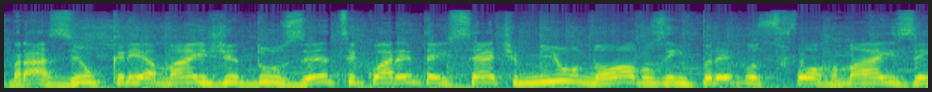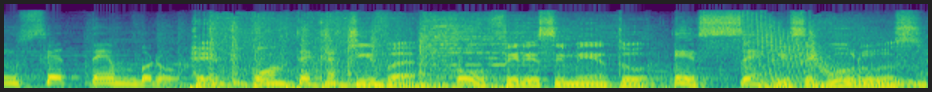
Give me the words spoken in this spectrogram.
Brasil cria mais de 247 mil novos empregos formais em setembro. Repórter Cativa. Oferecimento ESEG Seguros.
